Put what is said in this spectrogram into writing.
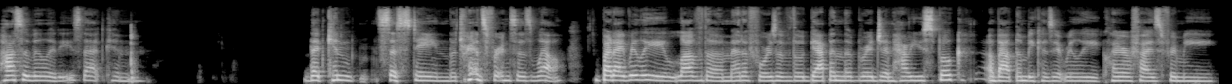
possibilities that can that can sustain the transference as well. But i really love the metaphors of the gap and the bridge and how you spoke about them because it really clarifies for me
